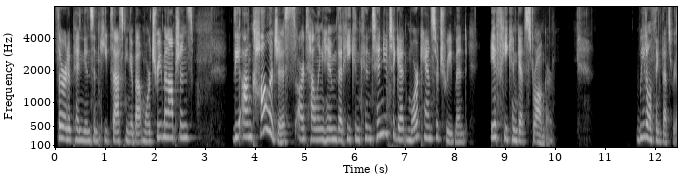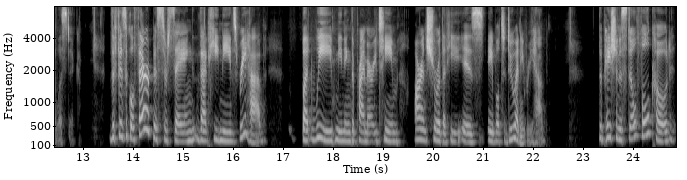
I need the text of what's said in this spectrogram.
third opinions and keeps asking about more treatment options. The oncologists are telling him that he can continue to get more cancer treatment if he can get stronger. We don't think that's realistic. The physical therapists are saying that he needs rehab, but we, meaning the primary team, aren't sure that he is able to do any rehab. The patient is still full code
